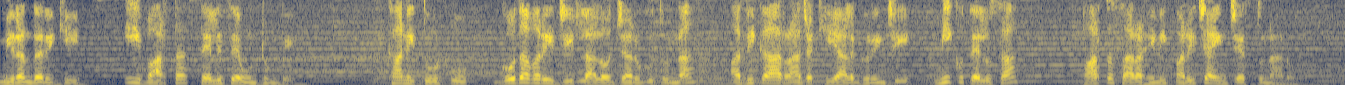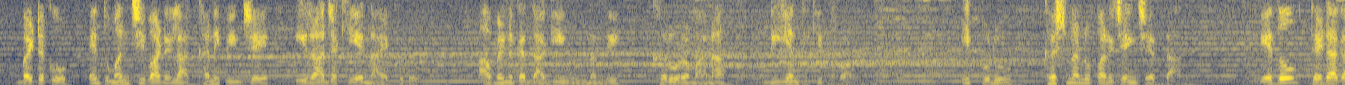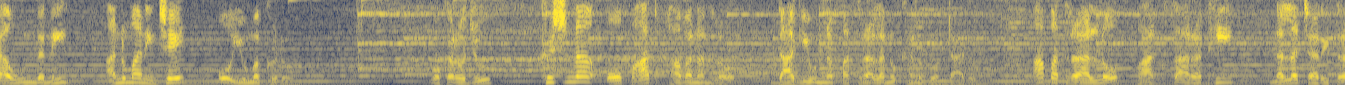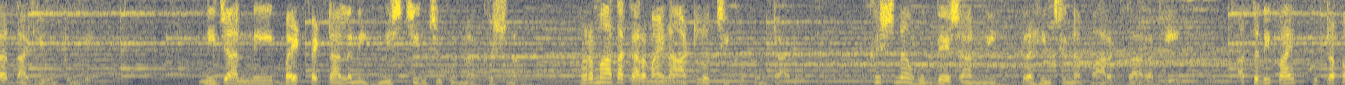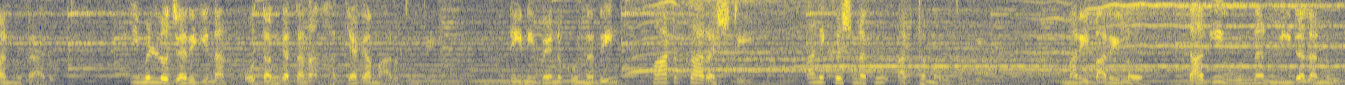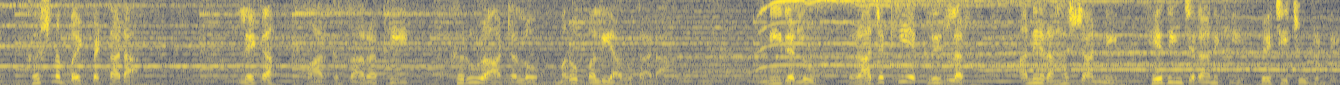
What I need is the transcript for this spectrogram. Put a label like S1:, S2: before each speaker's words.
S1: మీరందరికీ ఈ వార్త తెలిసే ఉంటుంది. కాని తూర్పు గోదావరి జిల్లాలో జరుగుతున్న అధిక రాజకీయాల గురించి మీకు తెలుసా? పార్థసారహిని పరిచయం చేస్తున్నాను. బయటకు ఎంత మంచివాడిలా కనిపించే ఈ రాజకీయ నాయకుడు. ఆ వెనుక దాగి ఉన్నది కరూరమైన నియంతికిత్వం. ఇప్పుడు కృష్ణను పరిచయం చేద్దాం. ఏదో తేడాగా ఉందని అనుమానించే ఓ యువకుడు. ఒకరోజు కృష్ణ ఓ పాత్ భవనంలో దాగి ఉన్న పత్రాలను కనుగొంటాడు. ఆ పత్రాల్లో పార్క్ సారథి నల్ల చరిత్ర దాగి ఉంటుంది. నిజాన్ని బయటపెట్టాలని నిశ్చయించుకున్న కృష్ణ ప్రమాదకరమైన ఆటలో చిక్కుకుంటాడు. కృష్ణ ఉద్దేశాన్ని గ్రహించిన పార్క్ సారథి అతడిపై కుట్ర పన్నుతాడు. ఇమిళ్ళో జరిగిన ఓ దొంగతన హత్యగా మారుతుంది. దీని వెనుకున్నది పాఠసారష్టి అని కృష్ణకు అర్థమవుతుంది. మరి వారిలో దాగి ఉన్న నీడలను కృష్ణ బయటపెట్టాడా? లేక పార్కసారథి కరూర ఆటలో మరో బలి అవుతాడా నీడలు రాజకీయ క్రిల్లర్ అనే రహస్యాన్ని భేదించడానికి వేచి చూడండి.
